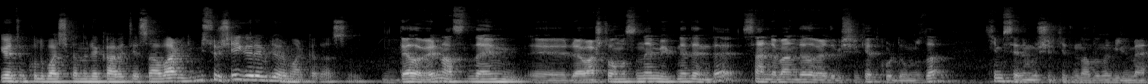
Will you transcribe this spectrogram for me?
yönetim kurulu başkanının rekabet yasağı var mı gibi bir sürü şey görebiliyorum arkada aslında. Delaware'in aslında en e, revaçta olmasının en büyük nedeni de senle ben Delaware'de bir şirket kurduğumuzda kimsenin bu şirketin adını bilme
